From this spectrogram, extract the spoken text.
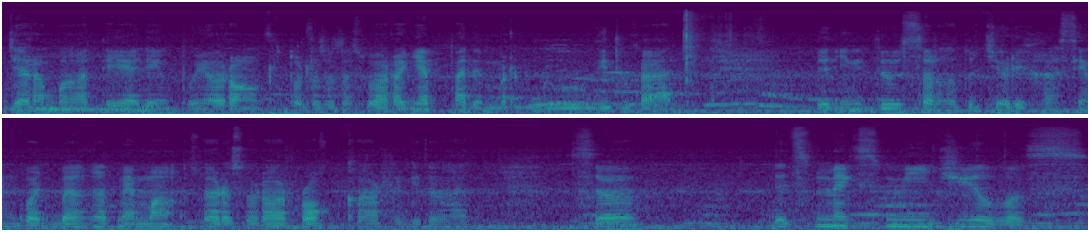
jarang banget ya ada yang punya orang rata-rata suaranya pada merdu gitu kan. Dan ini tuh salah satu ciri khas yang kuat banget memang suara-suara rocker gitu kan. So that makes me jealous.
